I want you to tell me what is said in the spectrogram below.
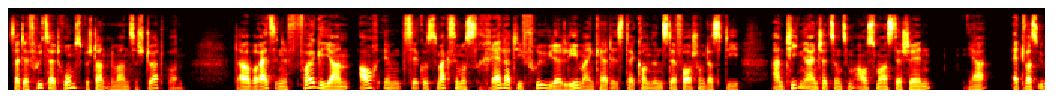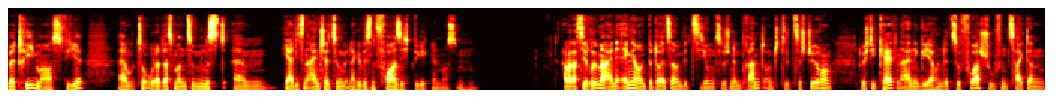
seit der Frühzeit Roms bestanden waren, zerstört worden. Da aber bereits in den Folgejahren auch im Circus Maximus relativ früh wieder Leben einkehrte, ist der Konsens der Forschung, dass die antiken Einschätzung zum Ausmaß der Schäden ja etwas übertrieben ausfiel ähm, zu, oder dass man zumindest ähm, ja diesen Einschätzungen mit einer gewissen Vorsicht begegnen muss. Mhm. Aber dass die Römer eine enge und bedeutsame Beziehung zwischen dem Brand und der Zerstörung durch die Kelten einige Jahrhunderte zuvor schufen, zeigt dann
